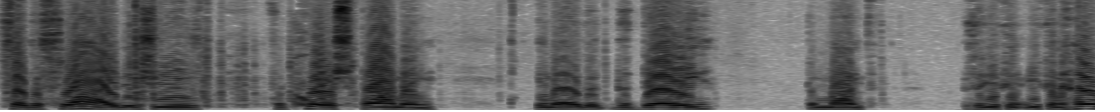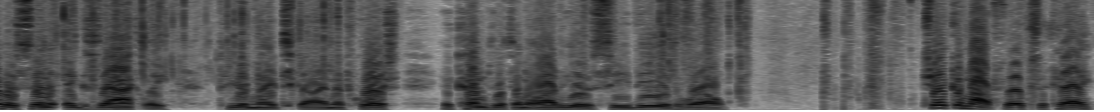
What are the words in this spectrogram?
So the slide is used for corresponding, you know, the, the day, the month. So you can you can hone this in exactly to your night sky. And of course, it comes with an audio CD as well. Check them out, folks, okay?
